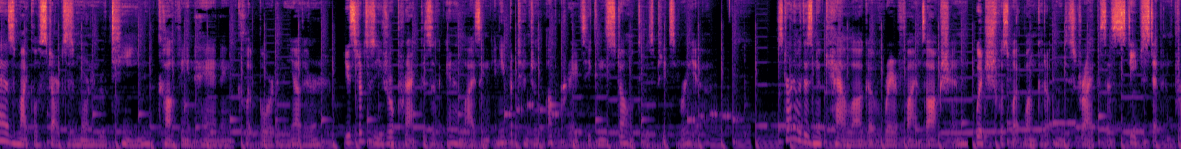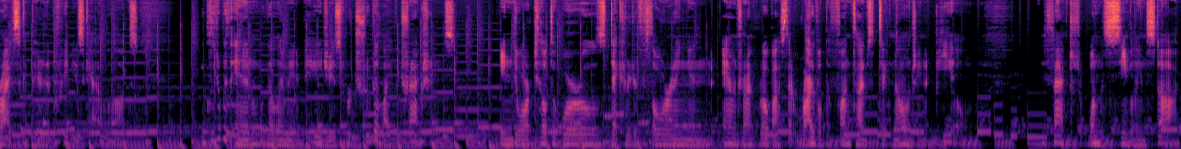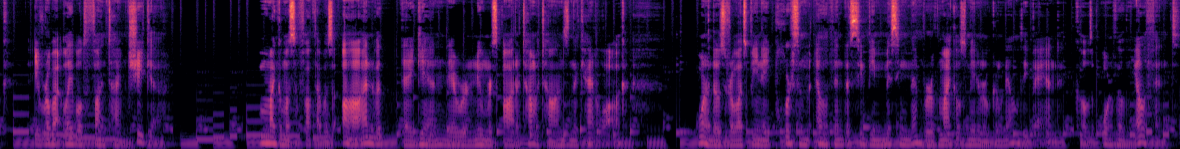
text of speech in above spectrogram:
As Michael starts his morning routine, coffee in hand and clipboard in the other, he starts his usual practice of analyzing any potential upgrades he can install to his pizzeria. Starting with his new catalog of rare finds auction, which was what one could only describe as a steep step in price compared to the previous catalogs. Included within the laminated pages were true to life attractions, indoor tilt-a-whirls, decorated flooring, and animatronic robots that rivaled the fun times of technology and appeal. In fact, one was seemingly in stock, a robot labeled Funtime Chica. Michael must have thought that was odd, but then again, there were numerous odd automatons in the catalog. One of those robots being a porcelain elephant that seemed to be a missing member of Michael's main melody band, called Orville the Elephant.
